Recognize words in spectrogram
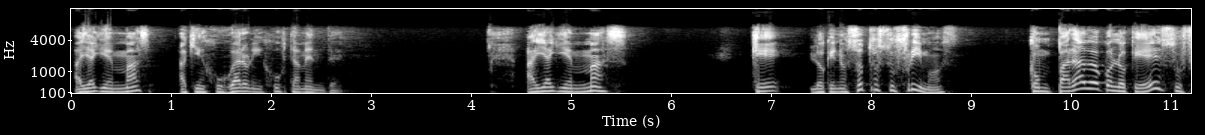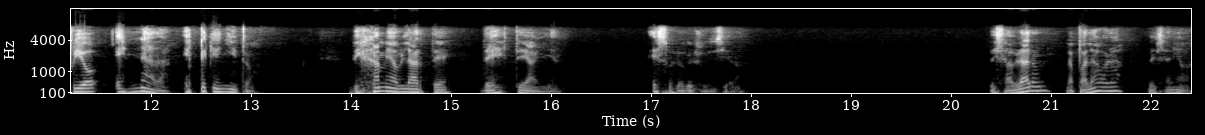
Hay alguien más a quien juzgaron injustamente. Hay alguien más que lo que nosotros sufrimos, comparado con lo que él sufrió, es nada, es pequeñito. Déjame hablarte de este alguien. Eso es lo que ellos hicieron. Les hablaron la palabra del Señor.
